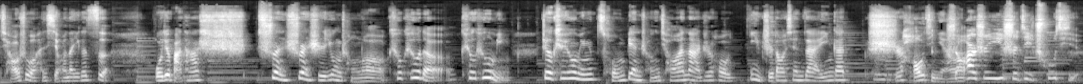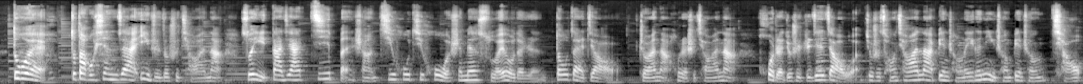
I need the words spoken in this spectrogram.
乔”是我很喜欢的一个字，我就把它顺顺顺势用成了 QQ 的 QQ 名。这个 QQ 名从变成乔安娜之后，一直到现在应该十好几年了。是二十一世纪初期，对，都到现在一直都是乔安娜，所以大家基本上几乎几乎我身边所有的人都在叫 Joanna 或者是乔安娜，或者就是直接叫我，就是从乔安娜变成了一个昵称，变成乔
